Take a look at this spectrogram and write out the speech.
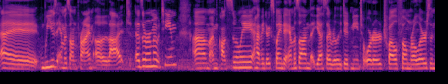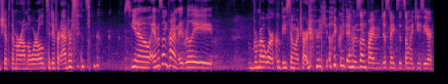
Uh, we use Amazon Prime a lot as a remote team. Um, I'm constantly having to explain to Amazon that yes, I really did mean to order 12 foam rollers and ship them around the world to different addresses. you know, Amazon Prime, it really remote work would be so much harder. I feel like with Amazon Prime, it just makes it so much easier.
